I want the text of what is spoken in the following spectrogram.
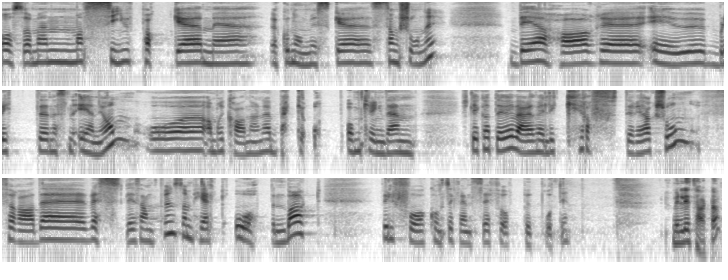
og også med en massiv pakke med økonomiske sanksjoner, det har EU eh, e blitt nesten enige om, og amerikanerne backer opp omkring den. Slik at det vil være en veldig kraftig reaksjon fra det vestlige samfunn, som helt åpenbart vil få konsekvenser for Putin. Militært, da?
